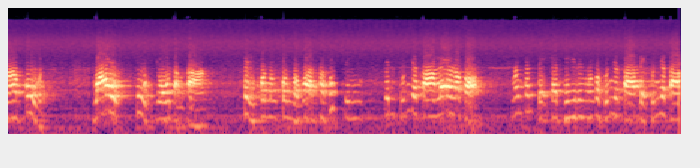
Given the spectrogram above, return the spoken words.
มาพูดเว้าพูดโยต่างๆเช่นคนบางคนบอกว่าถ้าทุกสิ่งเป็นสุญญตาแล้วแล้วก็มันฉันเตะกะทีนึงมันก็สุญญตาเตะสุญญตา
